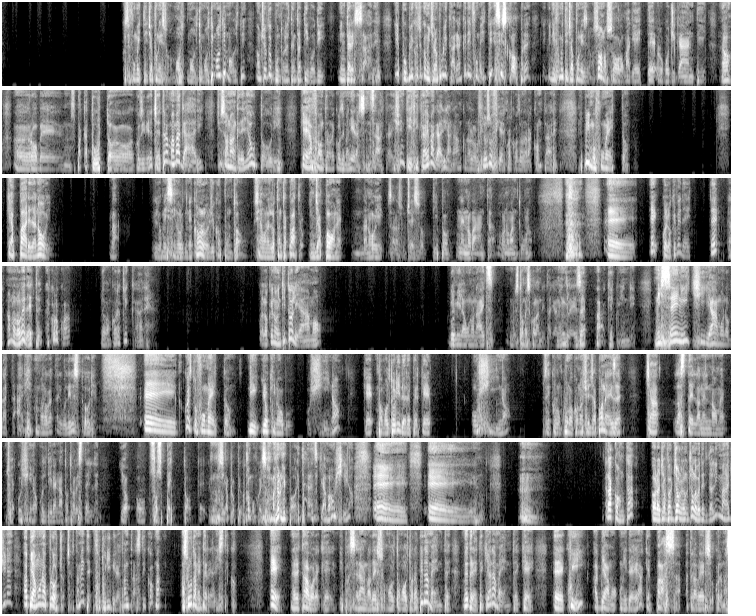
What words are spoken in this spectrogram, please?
questi fumetti giapponesi sono mol- molti, molti, molti, molti, a un certo punto nel tentativo di interessare il pubblico si cominciano a pubblicare anche dei fumetti e si scopre che quindi i fumetti giapponesi non sono solo maghette, robot giganti, no? Eh, robe mm, spaccatutto così via, eccetera, ma magari ci sono anche degli autori che affrontano le cose in maniera sensata e scientifica e magari hanno anche una loro filosofia e qualcosa da raccontare. Il primo fumetto che appare da noi, li ho messi in ordine cronologico, appunto siamo nell'84 in Giappone, da noi sarà successo tipo nel 90 o 91, eh, e quello che vedete, eh, no, non lo vedete, eccolo qua, devo ancora cliccare. Quello che noi intitoliamo 2001 Nights, sto mescolando italiano e inglese, ma che quindi Nissenichi ya Monogatari, Monogatari vuol dire storia. E questo fumetto di Yokinobu Oshino, che fa molto ridere perché Oshino, se qualcuno conosce il giapponese, ha la stella nel nome, cioè Oshino vuol dire nato tra le stelle. Io ho sospetto che non sia proprio, comunque insomma non importa, si chiama Oshino. E, e, racconta, ora già, già- già lo vedete dall'immagine, abbiamo un approccio certamente futuribile, fantastico, ma assolutamente realistico. E nelle tavole che vi passeranno adesso molto molto rapidamente, vedrete chiaramente che eh, qui abbiamo un'idea che passa attraverso, quella è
